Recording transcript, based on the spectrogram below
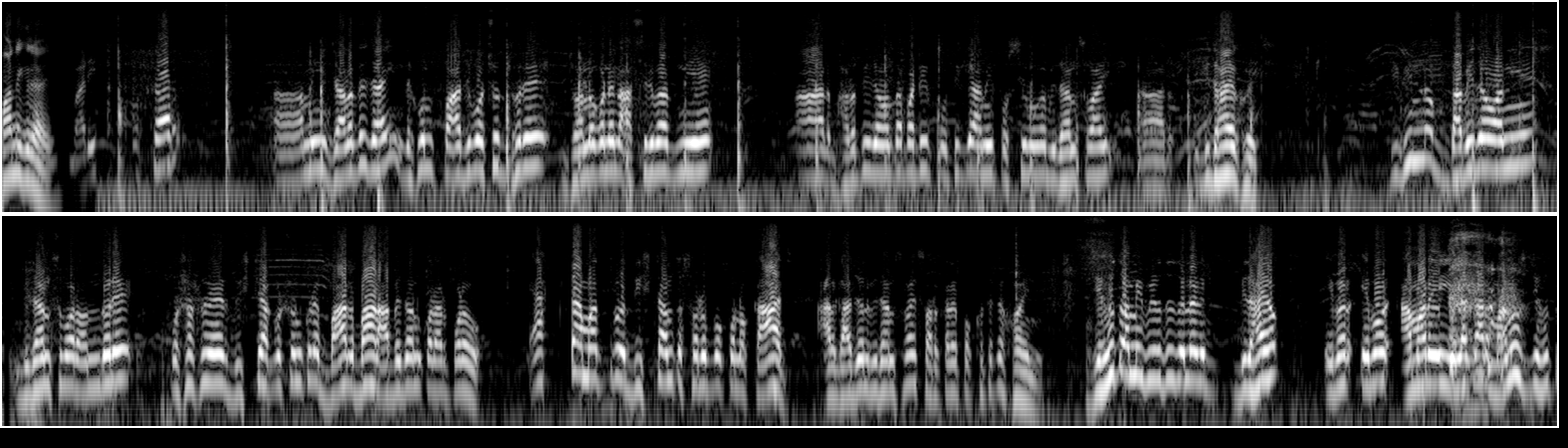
মানিক রায়। বাড়ি? নমস্কার। আমি জানাতে চাই দেখুন পাঁচ বছর ধরে জনগণের আশীর্বাদ নিয়ে আর ভারতীয় জনতা পার্টির প্রতীকে আমি পশ্চিমবঙ্গ বিধানসভায় আর বিধায়ক হয়েছি। বিভিন্ন দাবি দেওয়া নিয়ে বিধানসভার অন্দরে প্রশাসনের দৃষ্টি আকর্ষণ করে বারবার আবেদন করার পরেও একটা মাত্র দৃষ্টান্ত স্বরূপ কোনো কাজ আর গাজল বিধানসভায় সরকারের পক্ষ থেকে হয়নি। যেহেতু আমি বিরোধী দলের বিধায়ক এবার এবার আমার এই এলাকার মানুষ যেহেতু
